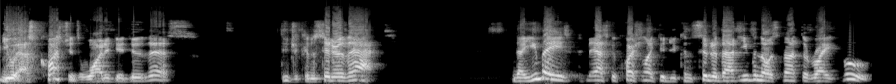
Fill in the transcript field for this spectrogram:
you ask questions. Why did you do this? Did you consider that? Now, you may ask a question like, did you consider that, even though it's not the right move?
